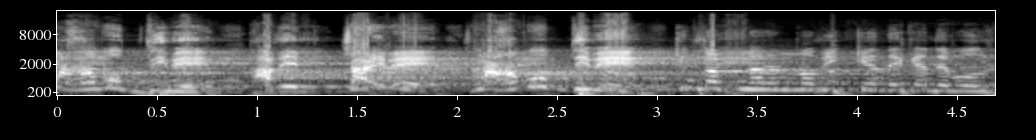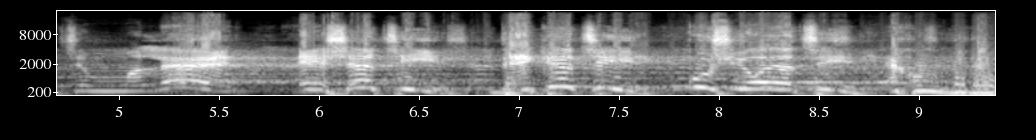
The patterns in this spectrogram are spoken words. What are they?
মাহবুব দিবে। হাবিব চাইবে, মাহবুব দিবে। কিন্তু আপনার নবী কেঁদে কেঁদে বলছে মালে এসেছি, দেখেছি, খুশি হয়েছি, এখন বিদায়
